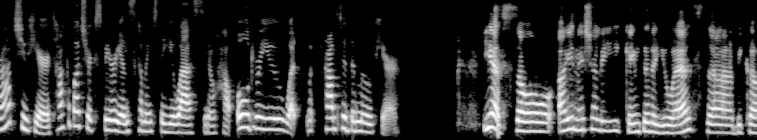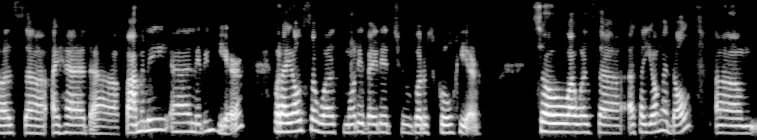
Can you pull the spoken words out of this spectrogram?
brought you here? Talk about your experience coming to the us you know how old were you? What what prompted the move here? Yes, so I initially came to the US uh, because uh, I had a family uh, living here, but I also was motivated to go to school here. So I was, uh, as a young adult, um,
